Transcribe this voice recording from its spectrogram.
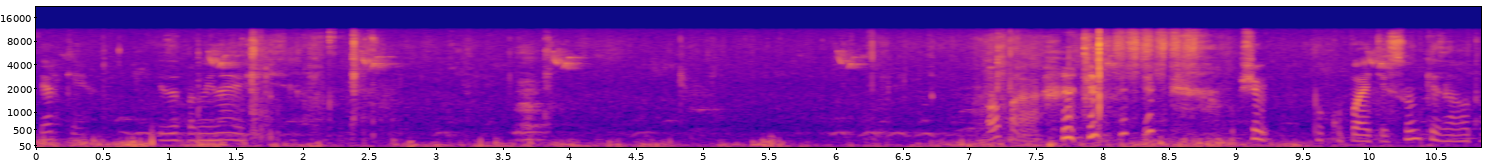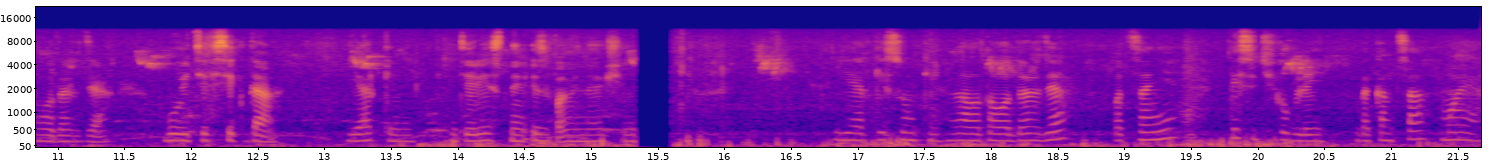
Яркие и запоминающиеся. Опа! В общем, покупайте сумки золотого дождя. Будете всегда яркими, интересными и запоминающими. Яркие сумки золотого дождя по цене 1000 рублей до конца мая.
